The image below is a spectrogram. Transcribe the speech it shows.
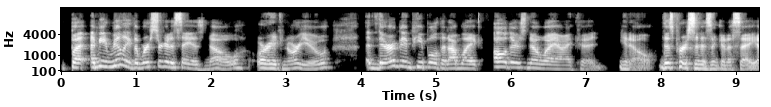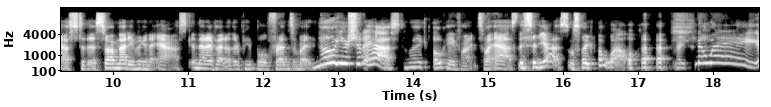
but I mean, really, the worst they're going to say is no or ignore you. There have been people that I'm like, oh, there's no way I could, you know, this person isn't going to say yes to this. So I'm not even going to ask. And then I've had other people, friends of mine, no, you should ask. I'm like, okay, fine. So I asked. They said yes. I was like, oh, wow. right. No way.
